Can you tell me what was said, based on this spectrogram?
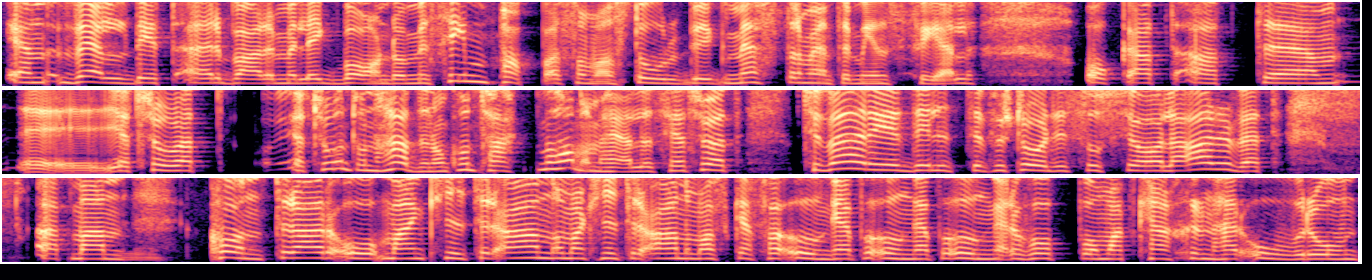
en väldigt erbarmelig barndom med sin pappa som var en stor byggmästare om jag inte minns fel. Och att, att eh, jag tror att jag tror inte hon hade någon kontakt med honom heller, så jag tror att tyvärr är det lite, förstår det sociala arvet att man kontrar och man knyter an och man knyter an och man skaffar ungar på ungar på ungar i hopp om att kanske den här oron,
